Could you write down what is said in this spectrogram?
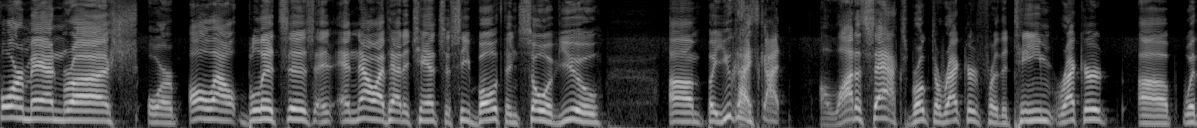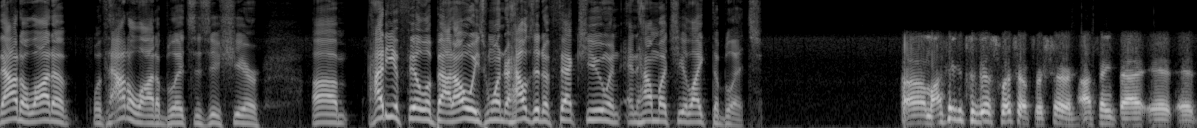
four man rush or all out blitzes, and, and now I've had a chance to see both, and so have you. Um, but you guys got a lot of sacks, broke the record for the team record uh, without a lot of without a lot of blitzes this year. Um, how do you feel about? I always wonder how it affects you and, and how much you like the blitz. Um, I think it's a good switch up for sure. I think that it, it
